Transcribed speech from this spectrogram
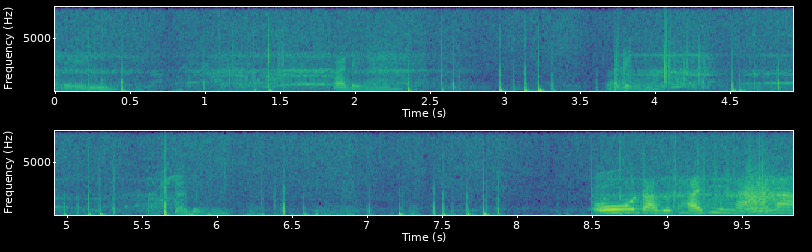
เจ๋ยประเด็น สุดท้ายที่ไหนล่ะ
